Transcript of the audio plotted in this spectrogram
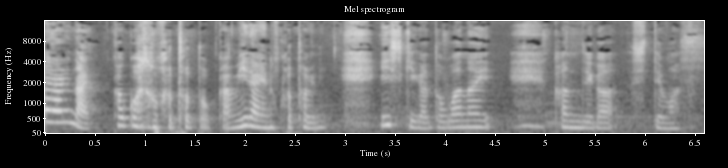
えられない。過去のこととか未来のことに意識が飛ばない感じがしてます。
